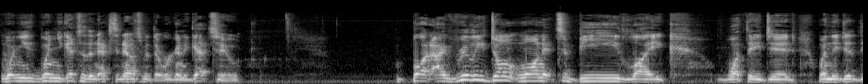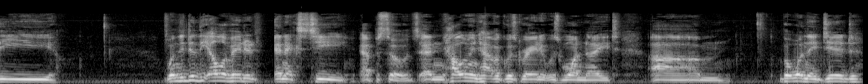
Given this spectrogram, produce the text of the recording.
when you when you get to the next announcement that we're going to get to. But I really don't want it to be like what they did when they did the when they did the elevated NXT episodes, and Halloween Havoc was great. It was one night, um, but when they did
